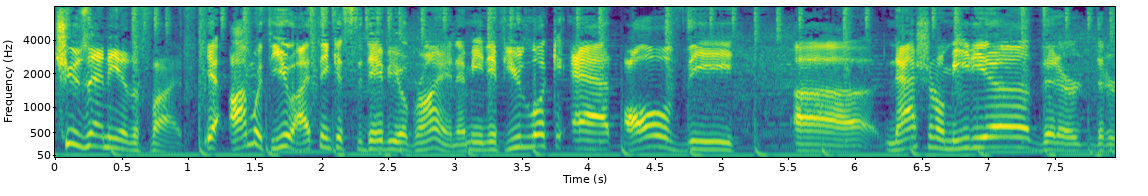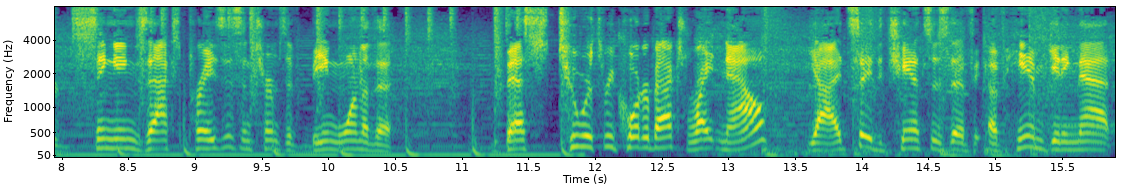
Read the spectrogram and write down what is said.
Choose any of the five. Yeah, I'm with you. I think it's the Davy O'Brien. I mean, if you look at all of the uh, national media that are that are singing Zach's praises in terms of being one of the best two or three quarterbacks right now, yeah, I'd say the chances of, of him getting that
